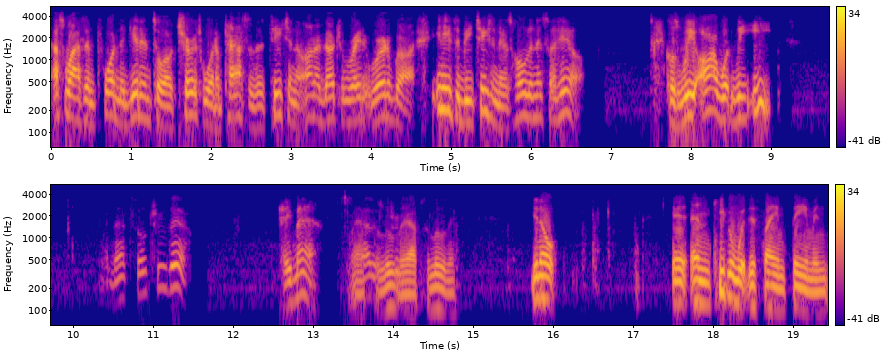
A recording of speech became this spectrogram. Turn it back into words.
That's why it's important to get into a church where the pastors are teaching the unadulterated word of God. He needs to be teaching there's holiness or hell. Because we are what we eat. And that's so true there. Amen. Absolutely, absolutely. You know, and, and keeping with the same theme, and,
